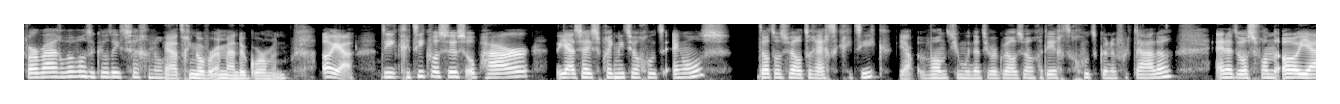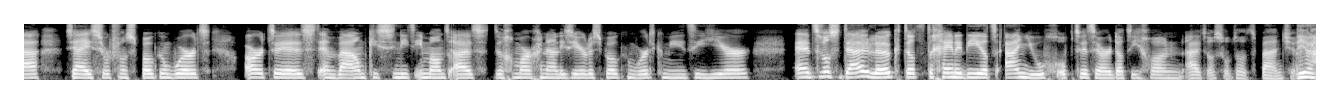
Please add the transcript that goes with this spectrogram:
Waar waren we? Want ik wilde iets zeggen nog. Ja, het ging over Amanda Gorman. Oh ja, die kritiek was dus op haar. Ja, zij spreekt niet zo goed Engels. Dat was wel terecht kritiek. Ja. Want je moet natuurlijk wel zo'n gedicht goed kunnen vertalen. En het was van, oh ja, zij is een soort van spoken word artist. En waarom kiest ze niet iemand uit de gemarginaliseerde spoken word community hier? En het was duidelijk dat degene die dat aanjoeg op Twitter, dat die gewoon uit was op dat baantje. Ja.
